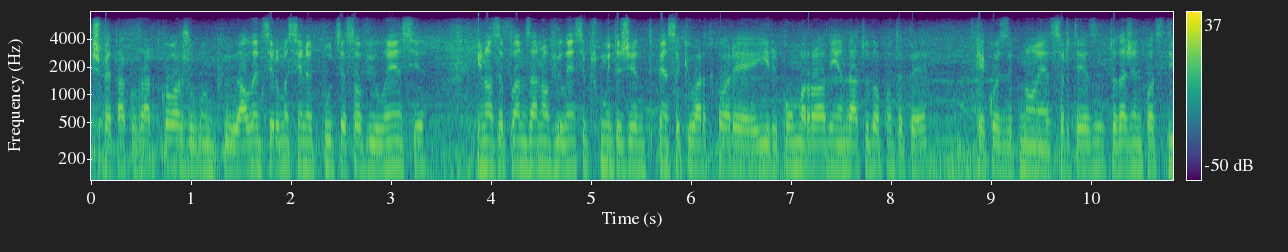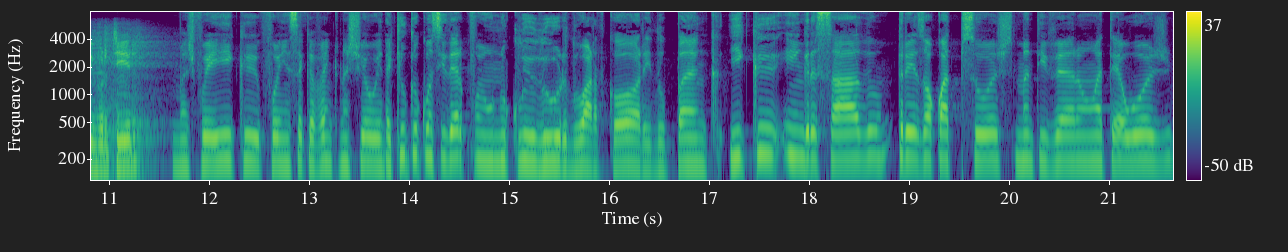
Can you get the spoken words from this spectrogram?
espetáculos hardcore, julgam que além de ser uma cena de putos é só violência e nós apelamos à não violência porque muita gente pensa que o hardcore é ir para uma roda e andar tudo ao pontapé, que é coisa que não é certeza. Toda a gente pode se divertir. Mas foi aí que foi em Sacavém que nasceu aquilo que eu considero que foi um núcleo duro do hardcore e do punk e que, engraçado, três ou quatro pessoas se mantiveram até hoje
